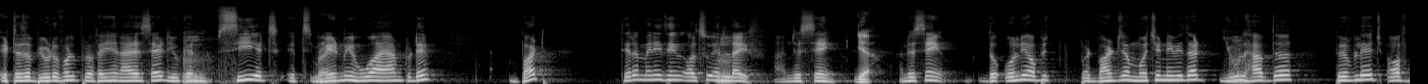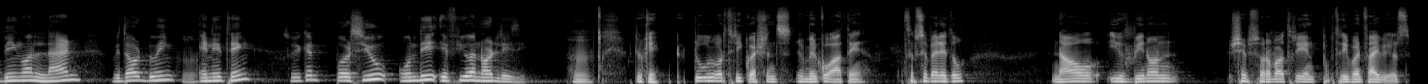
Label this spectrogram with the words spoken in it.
it is a beautiful profession I said you can see it's it's made me हुआ I am today but there are many thing also in life I am just saying I am just saying the only advantage of merchant navy that you will have the privilege of being on land without doing anything so you can pursue only if you are not lazy okay two और थ्री क्वेश्चन जो मेरे को आते हैं। सबसे पहले तो now you been on ships for about three and three point five years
